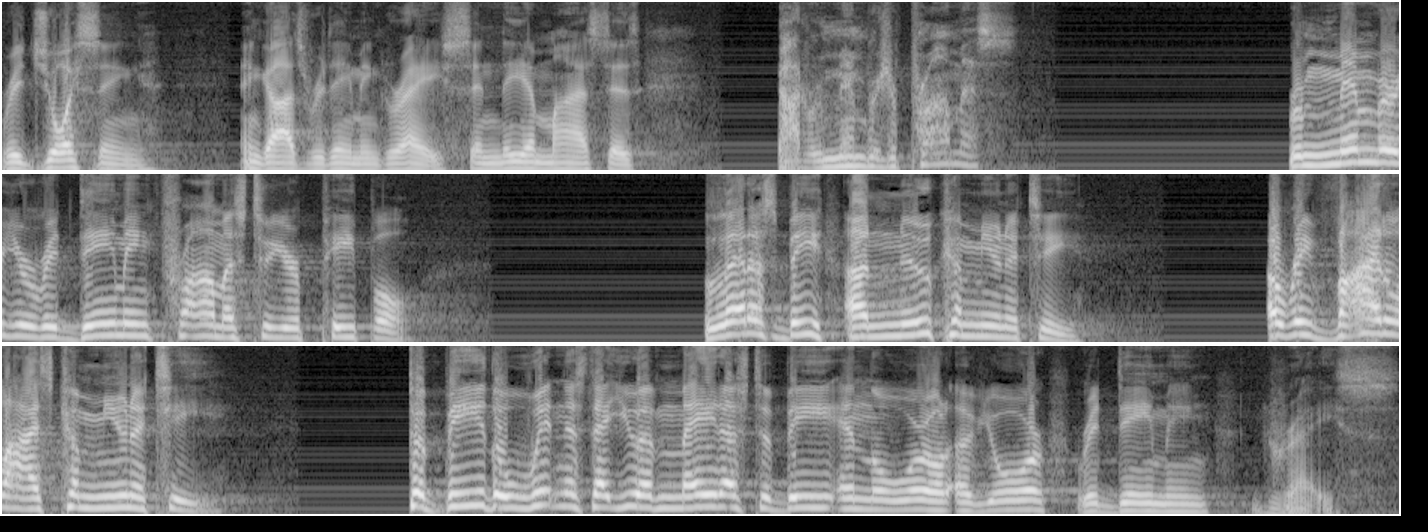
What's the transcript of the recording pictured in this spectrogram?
rejoicing in God's redeeming grace. And Nehemiah says, God, remember your promise. Remember your redeeming promise to your people. Let us be a new community, a revitalized community, to be the witness that you have made us to be in the world of your redeeming grace.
